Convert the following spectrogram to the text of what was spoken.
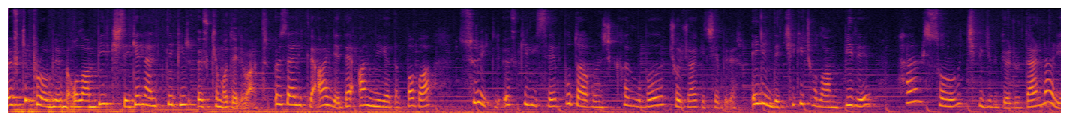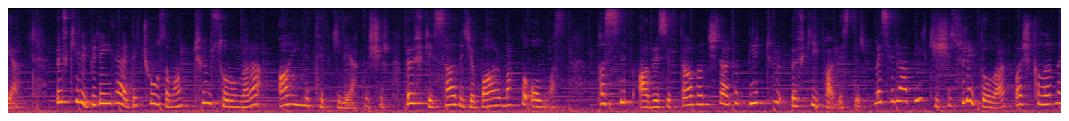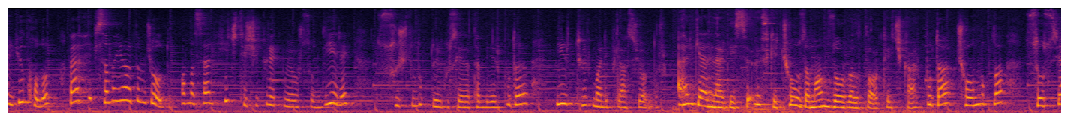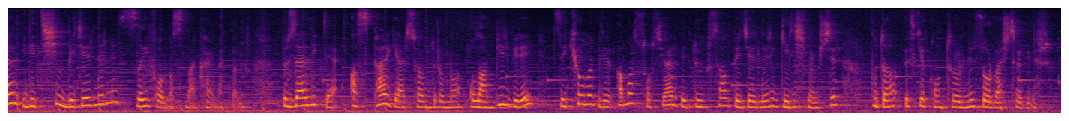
Öfke problemi olan bir kişide genellikle bir öfke modeli vardır. Özellikle ailede anne ya da baba sürekli öfkeli ise bu davranış kalıbı çocuğa geçebilir. Elinde çekiç olan biri her sorunu çivi gibi görür derler ya. Öfkeli bireyler de çoğu zaman tüm sorunlara aynı tepkiyle yaklaşır. Öfke sadece bağırmakla olmaz. Pasif agresif davranışlar da bir tür öfke ifadesidir. Mesela bir kişi sürekli olarak başkalarına yük olup ben hep sana yardımcı oldum ama sen hiç teşekkür etmiyorsun diyerek suçluluk duygusu yaratabilir. Bu da bir tür manipülasyondur. Ergenlerde ise öfke çoğu zaman zorbalıkla ortaya çıkar. Bu da çoğunlukla sosyal iletişim becerilerinin zayıf olmasından kaynaklanır. Özellikle Asperger sendromu olan bir birey zeki olabilir ama sosyal ve duygusal becerileri gelişmemiştir. Bu da öfke kontrolünü zorlaştırabilir.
